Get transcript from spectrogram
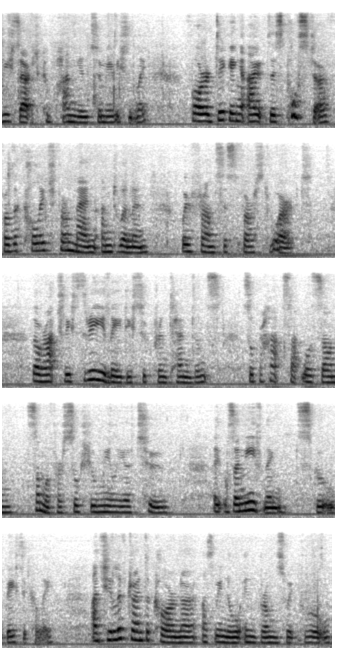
research companion to me recently, for digging out this poster for the College for Men and Women, where Frances first worked. There were actually three lady superintendents, so perhaps that was um, some of her social milieu too. It was an evening school, basically, and she lived round the corner, as we know, in Brunswick Row.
